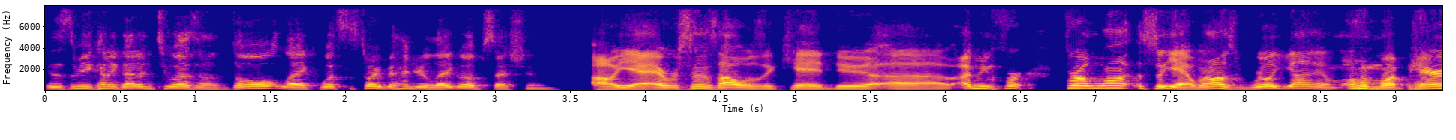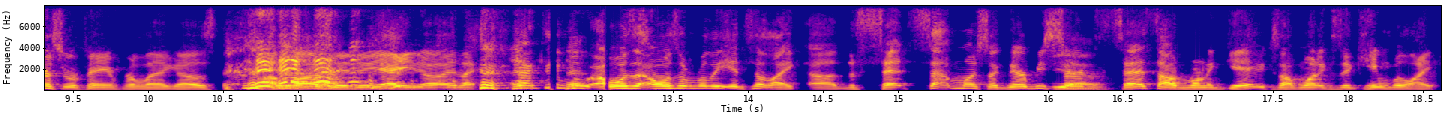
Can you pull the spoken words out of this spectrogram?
this something you kind of got into as an adult? Like, what's the story behind your Lego obsession? Oh yeah, ever since I was a kid, dude. Uh, I mean, for for a long, so yeah, when I was real young, oh, my parents were paying for Legos. I loved it. dude. Yeah, you know, and like back then, I wasn't I wasn't really into like uh the sets that much. Like there'd be certain Yeah. sets I would want to get because I wanted because it came with like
